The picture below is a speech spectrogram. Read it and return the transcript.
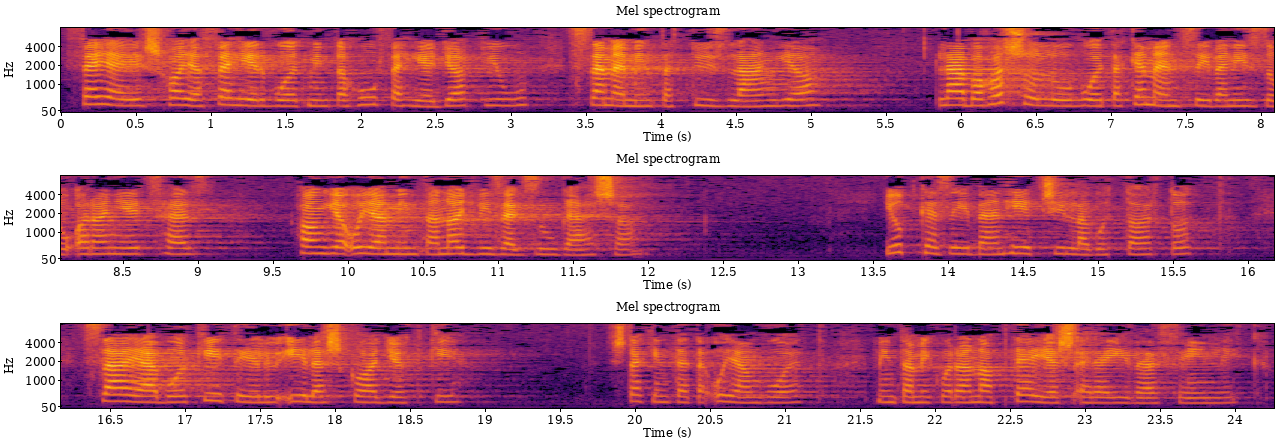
feje és haja fehér volt, mint a hófehér gyapjú, szeme, mint a tűz lángja, lába hasonló volt a kemencében izzó aranyéchez, hangja olyan, mint a nagy vizek zúgása. Jobb kezében hét csillagot tartott, szájából két élő éles kard jött ki, és tekintete olyan volt, mint amikor a nap teljes erejével fénylik.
